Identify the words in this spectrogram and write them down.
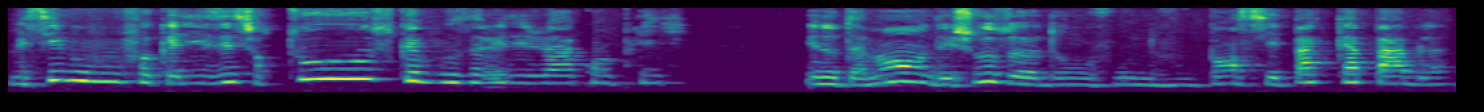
Mais si vous vous focalisez sur tout ce que vous avez déjà accompli, et notamment des choses dont vous ne vous pensiez pas capable,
